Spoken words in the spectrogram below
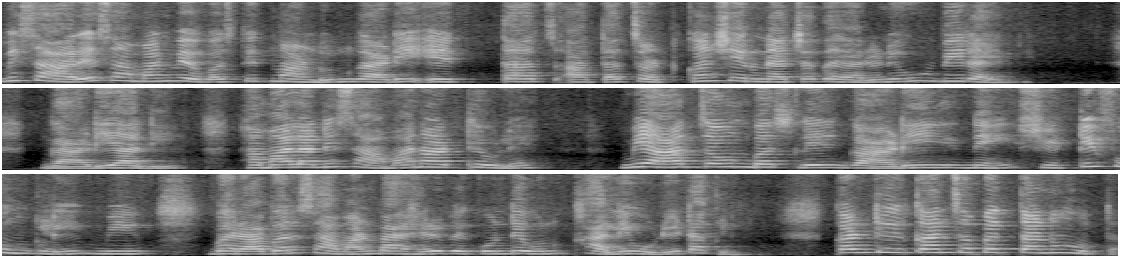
मी सारे सामान व्यवस्थित मांडून गाडी येताच आता चटकन शिरण्याच्या तयारीने उभी राहिली. गाडी आली. हमालाने सामान आत ठेवले. मी आत जाऊन बसले. गाडीने शिटी फुंकली. मी भराभर सामान बाहेर फेकून देऊन खाली उडी टाकली. कारण टिळकांचा पत्ता नव्हता.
